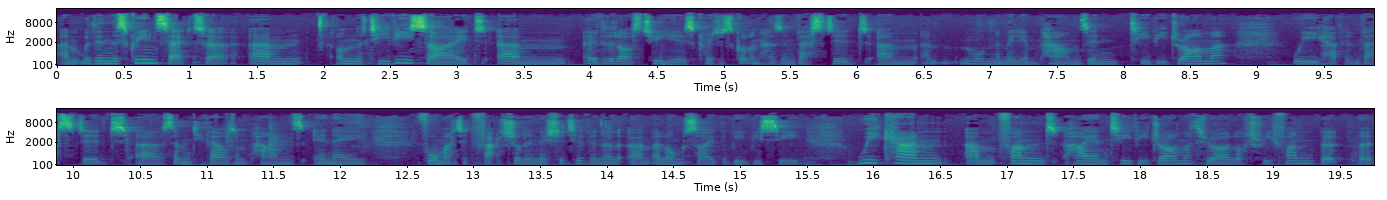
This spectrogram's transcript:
Um, within the screen sector, um, on the TV side, um, over the last two years, Creative Scotland has invested um, more than a million pounds in TV drama. We have invested uh, £70,000 in a formatted factual initiative in a, um, alongside the BBC. We can um, fund high-end TV drama through our lottery fund, but, but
